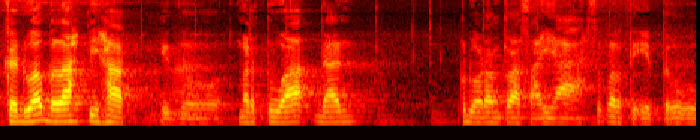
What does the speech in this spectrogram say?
Kedua belah pihak gitu. Mertua dan kedua orang tua saya seperti itu.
